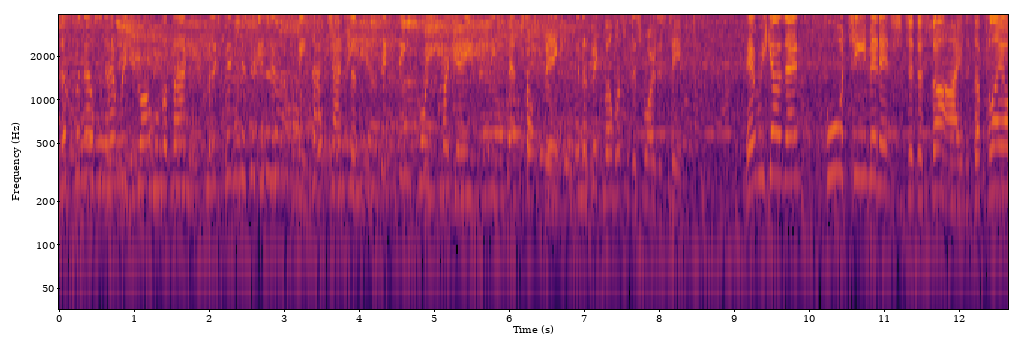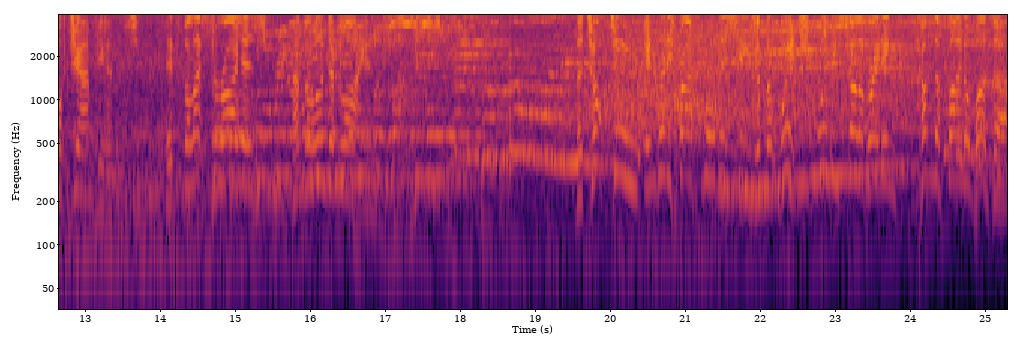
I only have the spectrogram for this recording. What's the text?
look for Nelson Henry to go out with a bang, but it's been Mr. Consistent for me. Zach Jackson, 16 points per game, and he steps up big in the big moments for this Riders team. Here we go then, 40 minutes to decide the playoff champions. It's the Leicester Riders and the London Lions. The top two in British basketball this season, but which will be celebrating come the final buzzer?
